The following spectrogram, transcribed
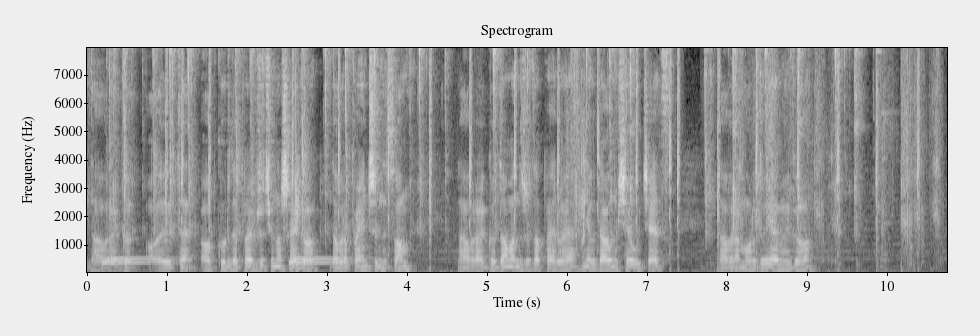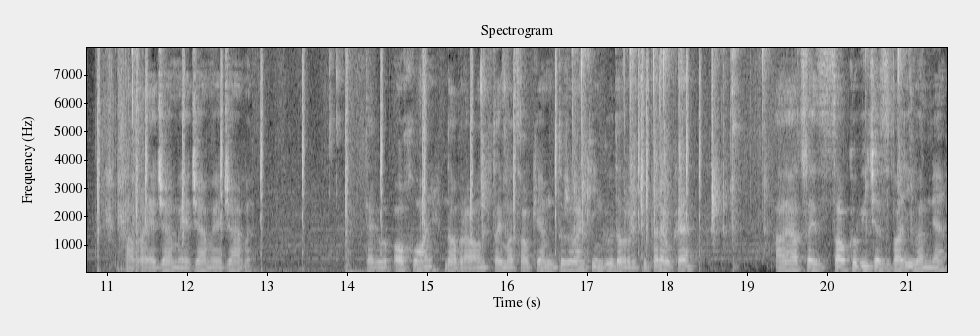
Dobra, go, o, ten, o kurde, prawie wrzucił naszego. Dobra, pajęczyny są. Dobra, Godoman rzuca perłę, nie udało mu się uciec. Dobra, mordujemy go. Dobra, jedziemy, jedziemy, jedziemy. Tego ochłoń. Dobra, on tutaj ma całkiem dużo rankingu. Dobra, rzucił perełkę. Ale ja tutaj całkowicie zwaliłem, nie?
